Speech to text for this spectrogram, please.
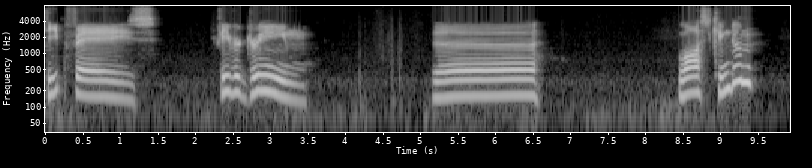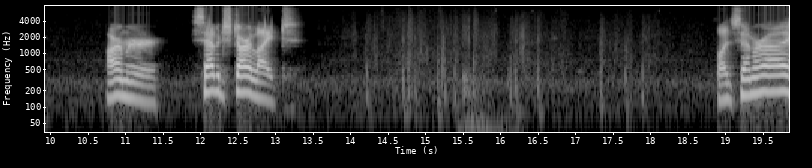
Deep Phase, Fever Dream, The Lost Kingdom, Armor, Savage Starlight. Blood Samurai.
